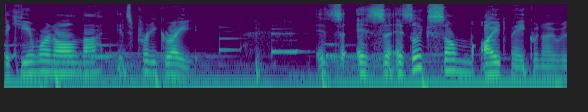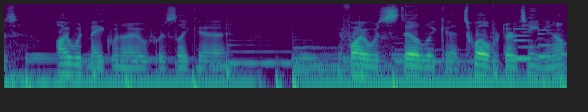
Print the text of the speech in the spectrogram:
the humor and all that, it's pretty great. It's, it's, it's like some I'd make when I was, I would make when I was like, uh, if I was still like uh, 12 or 13, you know?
